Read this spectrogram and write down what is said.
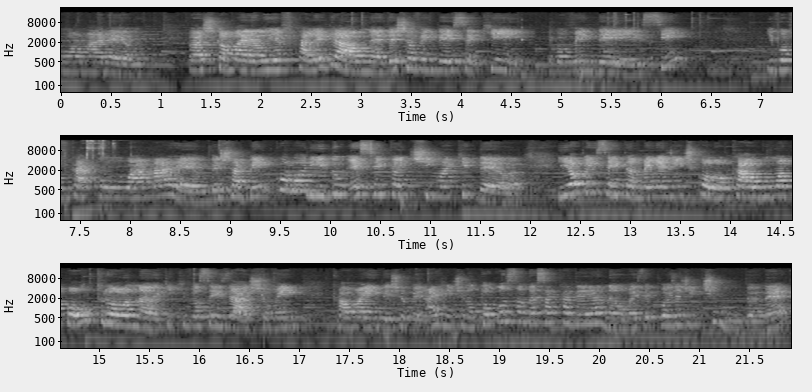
Um amarelo. Eu acho que o amarelo ia ficar legal, né? Deixa eu vender esse aqui. Eu vou vender esse. E vou ficar com o amarelo. Deixar bem colorido esse cantinho aqui dela. E eu pensei também a gente colocar alguma poltrona. O que, que vocês acham, hein? Calma aí, deixa eu ver. Ai, gente, não tô gostando dessa cadeira não, mas depois a gente muda, né?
